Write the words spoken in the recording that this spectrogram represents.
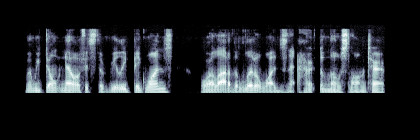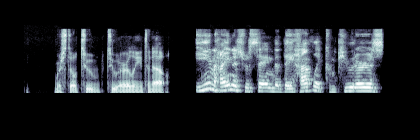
when we don't know if it's the really big ones or a lot of the little ones that hurt the most long term. We're still too too early to know. Ian Heinisch was saying that they have like computers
